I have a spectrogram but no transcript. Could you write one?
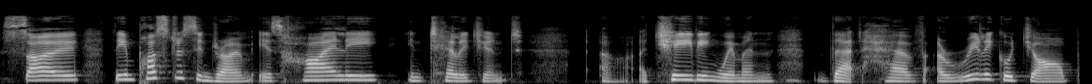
So the imposter syndrome is highly intelligent, uh, achieving women that have a really good job,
